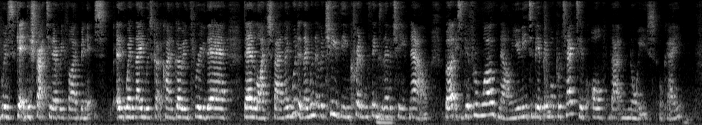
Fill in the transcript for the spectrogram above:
was getting distracted every five minutes Uh, when they was kind of going through their their lifespan. They wouldn't. They wouldn't have achieved the incredible things that they've mm. achieved now. But it's a different world now. You need to be a bit more protective of that noise. Okay.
